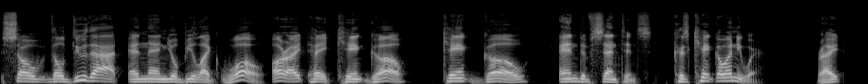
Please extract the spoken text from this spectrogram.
so they'll do that and then you'll be like, "Whoa, all right, hey, can't go. Can't go. End of sentence." Cuz can't go anywhere. Right?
